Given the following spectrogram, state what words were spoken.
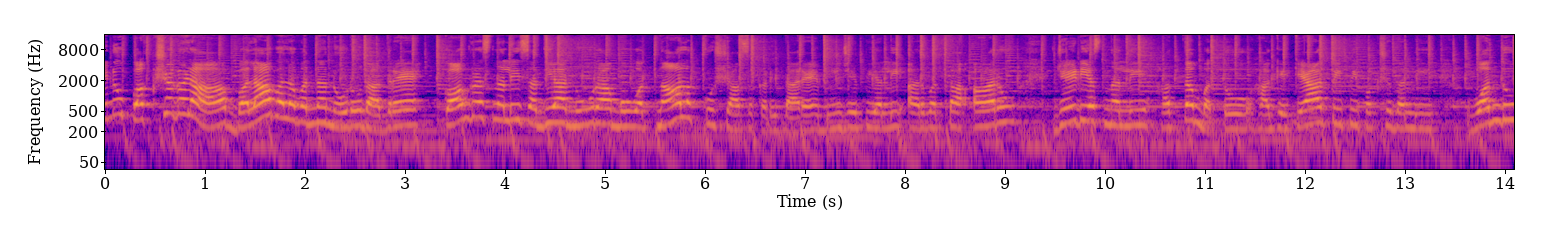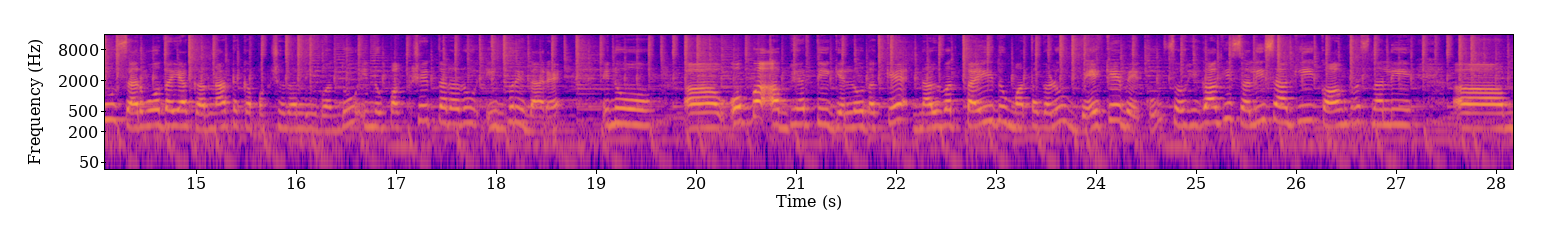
ಇನ್ನು ಪಕ್ಷಗಳ ಬಲಾಬಲವನ್ನ ನೋಡೋದಾದ್ರೆ ಕಾಂಗ್ರೆಸ್ನಲ್ಲಿ ಸದ್ಯ ನೂರ ಮೂವತ್ನಾಲ್ಕು ಶಾಸಕರಿದ್ದಾರೆ. ಬಿಜೆಪಿಯಲ್ಲಿ ಅರವತ್ತ ಆರು ಜೆಡಿಎಸ್ನಲ್ಲಿ ಹತ್ತೊಂಬತ್ತು, ಹಾಗೆ ಕೆ ಆರ್ ಪಿ ಪಿ ಪಕ್ಷದಲ್ಲಿ ಒಂದು, ಸರ್ವೋದಯ ಕರ್ನಾಟಕ ಪಕ್ಷದಲ್ಲಿ ಒಂದು, ಇನ್ನು ಪಕ್ಷೇತರರು ಇಬ್ಬರಿದ್ದಾರೆ. ಇನ್ನು ಒಬ್ಬ ಅಭ್ಯರ್ಥಿ ಗೆಲ್ಲೋದಕ್ಕೆ ನಲವತ್ತೈದು ಮತಗಳು ಬೇಕೇ ಬೇಕು. ಸೊ, ಹೀಗಾಗಿ ಸಲೀಸಾಗಿ ಕಾಂಗ್ರೆಸ್ನಲ್ಲಿ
